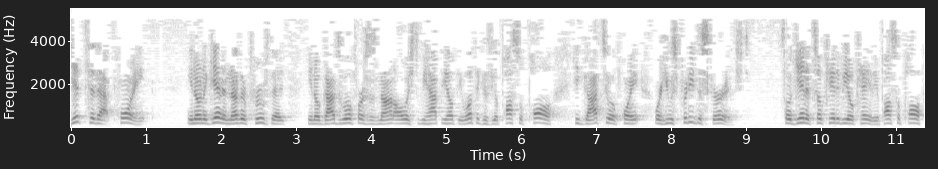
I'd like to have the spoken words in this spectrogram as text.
get to that point. You know, and again, another proof that, you know, God's will for us is not always to be happy, healthy, wealthy, because the Apostle Paul, he got to a point where he was pretty discouraged. So again, it's okay to be okay. The Apostle Paul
